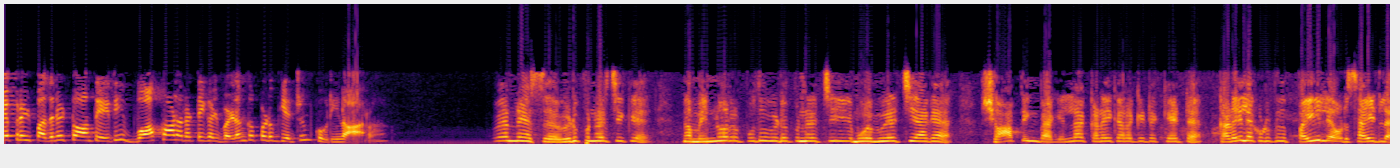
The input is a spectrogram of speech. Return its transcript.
ஏப்ரல் பதினெட்டாம் தேதி வாக்காளர் அட்டைகள் வழங்கப்படும் என்றும் கூறினார். அவேர்னஸ் uh, விடுப்புணர்ச்சிக்கு நம்ம இன்னொரு புது விடுப்புணர்ச்சி மு- முயற்சியாக ஷாப்பிங் பேக் எல்லா கடைக்காரர்கிட்ட கேட்ட கடையில கொடுக்குறது பையில ஒரு சைட்ல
